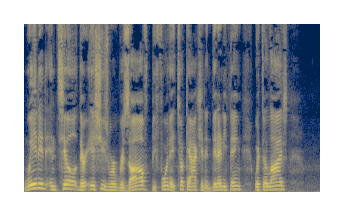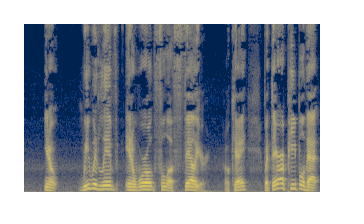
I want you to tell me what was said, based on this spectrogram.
waited until their issues were resolved before they took action and did anything with their lives, you know, we would live in a world full of failure okay? But there are people that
